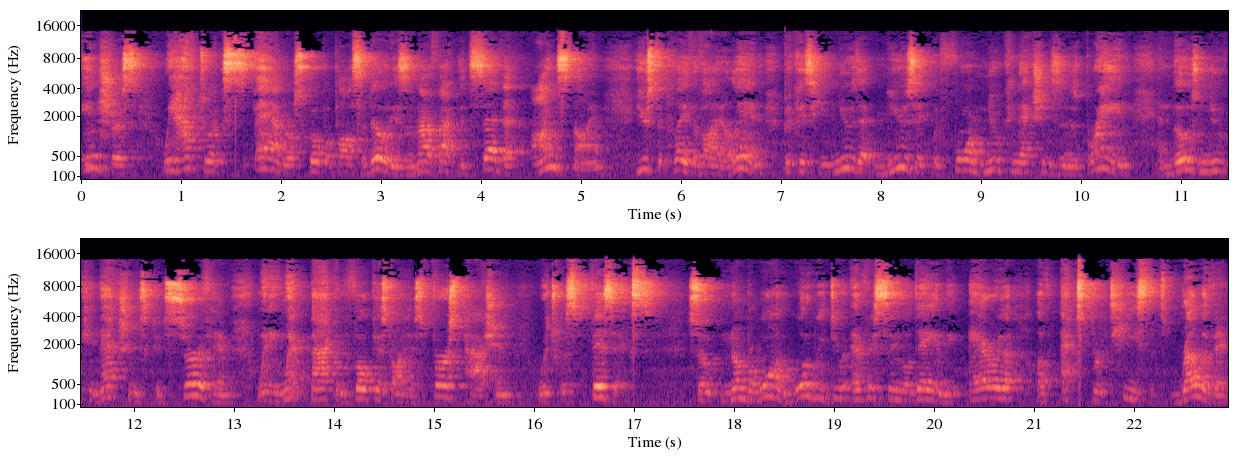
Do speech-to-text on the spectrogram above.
interests, we have to expand our scope of possibilities. As a matter of fact, it's said that Einstein used to play the violin because he knew that music would form new connections in his brain, and those new connections could serve him when he went back and focused on his first passion, which was physics. So number one, what do we do every single day in the area of expertise that's relevant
